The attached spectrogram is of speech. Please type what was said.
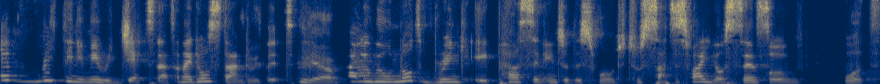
everything in me rejects that and i don't stand with it yeah, i will not bring a person into this world to satisfy your sense of what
